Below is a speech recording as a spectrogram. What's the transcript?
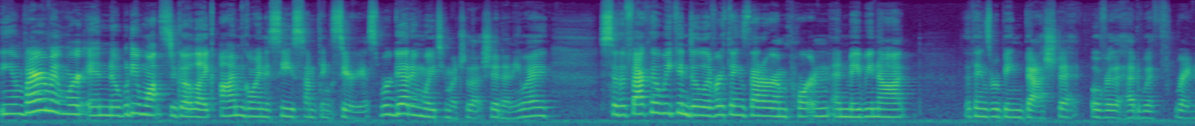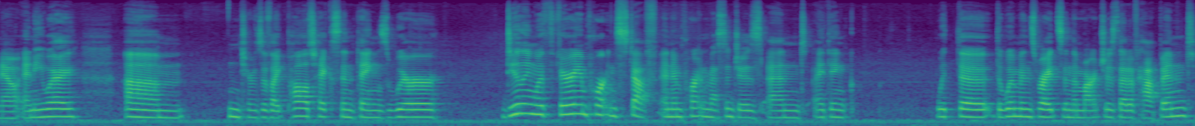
the environment we're in. Nobody wants to go like, I'm going to see something serious. We're getting way too much of that shit anyway. So the fact that we can deliver things that are important and maybe not the things we're being bashed over the head with right now anyway, um, in terms of like politics and things, we're dealing with very important stuff and important messages. And I think with the the women's rights and the marches that have happened,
